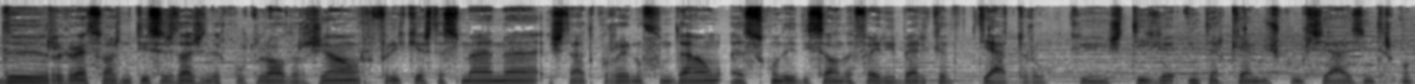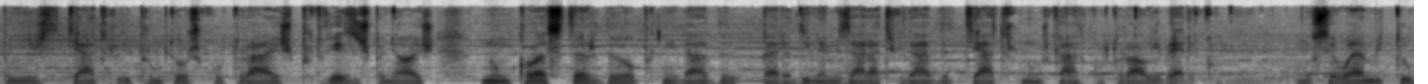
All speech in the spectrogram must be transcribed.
De regresso às notícias da agenda cultural da região, referi que esta semana está a decorrer no Fundão a segunda edição da Feira Ibérica de Teatro, que instiga intercâmbios comerciais entre companhias de teatro e promotores culturais portugueses e espanhóis num cluster de oportunidade para dinamizar a atividade de teatro no mercado cultural ibérico. No seu âmbito,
